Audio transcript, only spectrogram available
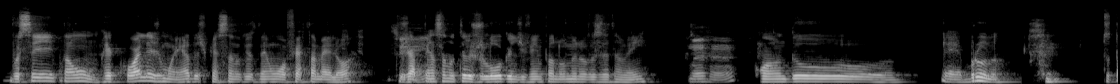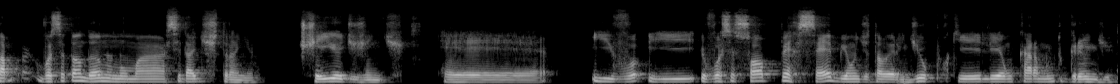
você então recolhe as moedas pensando que tem uma oferta melhor. Você já pensa no teu slogan de vem pra Númenor você também. Uhum. Quando. É, Bruno, Sim. Tu tá, você tá andando numa cidade estranha, cheia de gente. É, e, vo, e você só percebe onde está o Erendil porque ele é um cara muito grande.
